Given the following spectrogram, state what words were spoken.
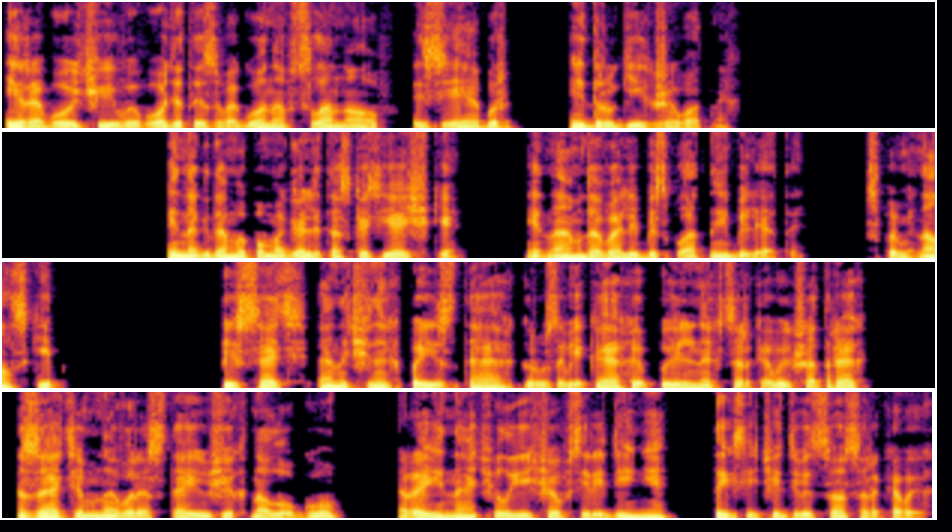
и рабочие выводят из вагонов слонов, зебр и других животных. Иногда мы помогали таскать ящики, и нам давали бесплатные билеты, вспоминал Скип. Писать о ночных поездах, грузовиках и пыльных цирковых шатрах, затемно вырастающих на лугу, Рэй начал еще в середине 1940-х.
